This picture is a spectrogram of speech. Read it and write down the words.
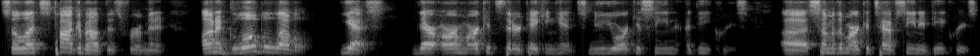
So let's talk about this for a minute. On a global level, yes, there are markets that are taking hits. New York has seen a decrease. Uh, some of the markets have seen a decrease.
